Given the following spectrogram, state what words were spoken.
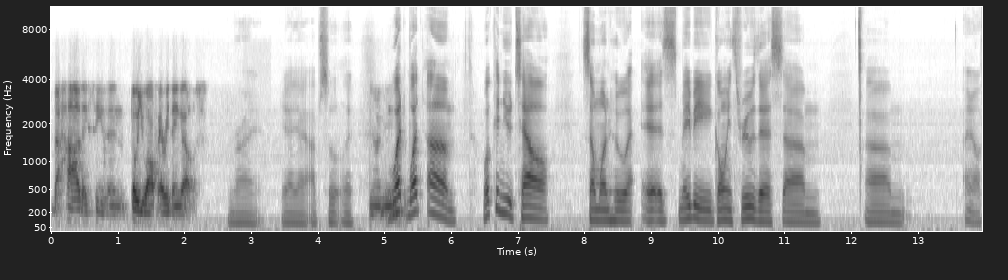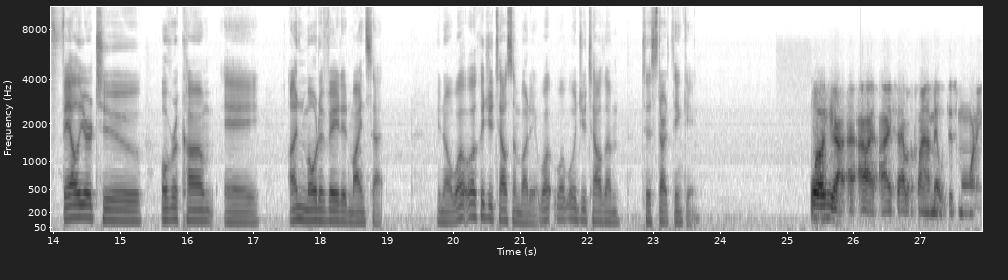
the holiday season throw you off everything else? right. Yeah. Yeah. Absolutely. You know what I mean? What what um what can you tell someone who is maybe going through this um um I don't know failure to overcome a unmotivated mindset? You know, what what could you tell somebody? What what would you tell them to start thinking? Well, here I, I I actually have a client I met with this morning,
